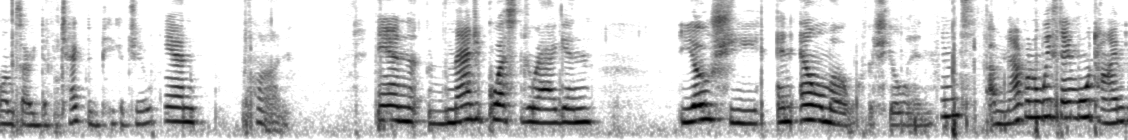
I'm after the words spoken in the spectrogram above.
Oh, I'm sorry, Detective Pikachu. And hold on. And the Magic Quest Dragon. Yoshi and Elmo are still in. And I'm not going to waste any more time,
